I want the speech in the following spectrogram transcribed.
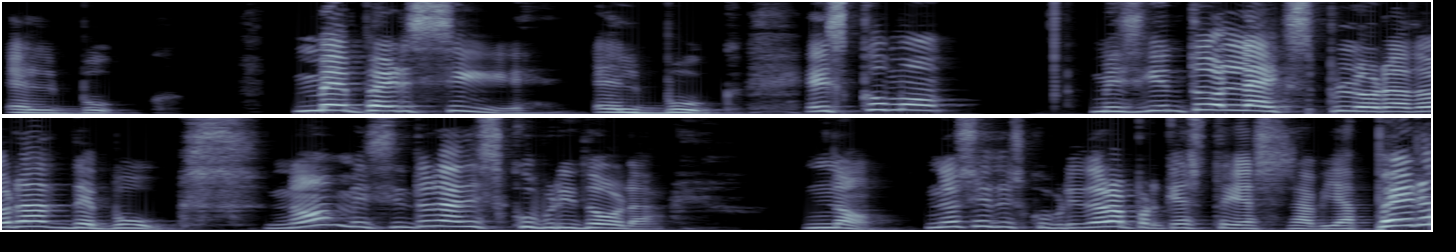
el bug. Me persigue el bug. Es como me siento la exploradora de bugs, ¿no? Me siento la descubridora. No, no soy descubridora porque esto ya se sabía, pero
